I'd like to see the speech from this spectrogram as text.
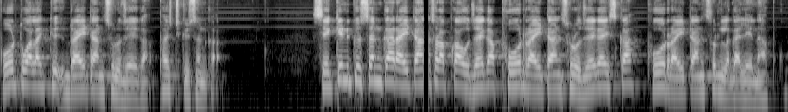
फोर्थ वाला राइट आंसर हो जाएगा फ़र्स्ट क्वेश्चन का। सेकेंड क्वेश्चन का राइट आंसर आपका हो जाएगा फोर राइट आंसर हो जाएगा इसका। फोर राइट आंसर लगा लेना आपको।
